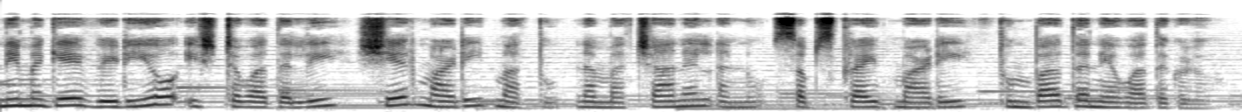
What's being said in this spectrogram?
ನಿಮಗೆ ವಿಡಿಯೋ ಇಷ್ಟವಾದಲ್ಲಿ ಶೇರ್ ಮಾಡಿ ಮತ್ತು ನಮ್ಮ ಚಾನೆಲ್ ಅನ್ನು ಸಬ್ಸ್ಕ್ರೈಬ್ ಮಾಡಿ. ತುಂಬಾ ಧನ್ಯವಾದಗಳು.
